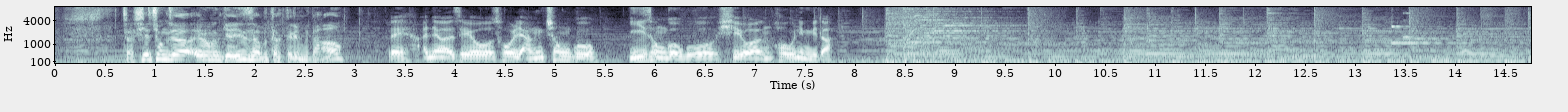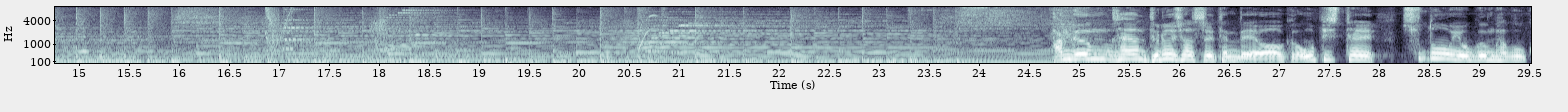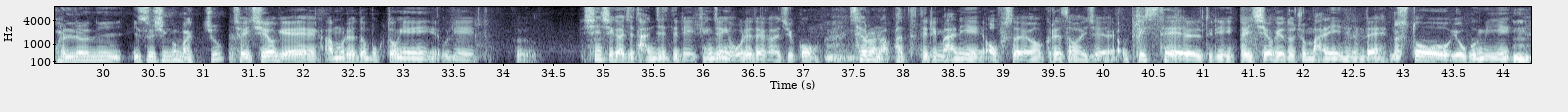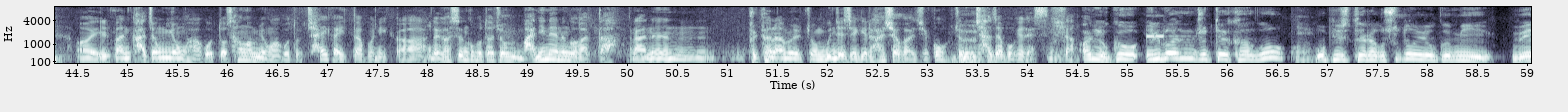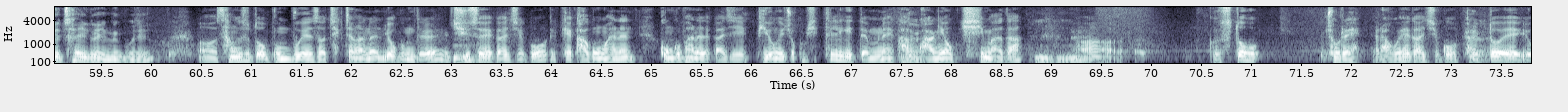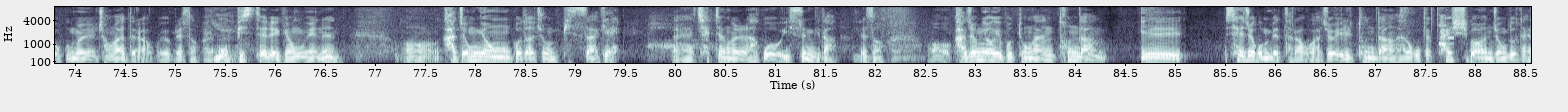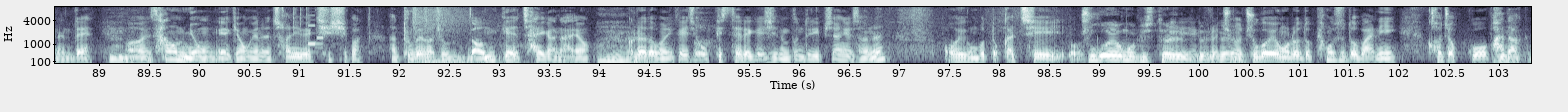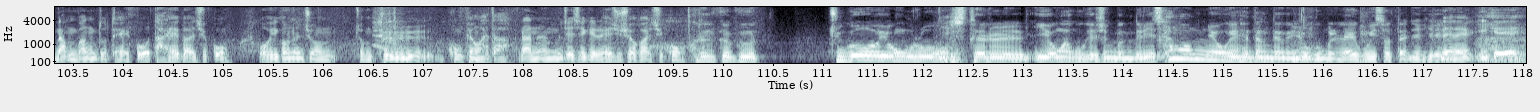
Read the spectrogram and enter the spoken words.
자, 시청자 여러분께 인사 부탁드립니다. 네, 안녕하세요. 서울 양천구 이선거구 시의원 허훈입니다. 방금 사연 들으셨을 텐데요. 그 오피스텔 수도 요금하고 관련이 있으신 건 맞죠? 저희 지역에 아무래도 목동이 우리 그 신시가지 단지들이 굉장히 오래돼가지고 새로운 아파트들이 많이 없어요. 그래서 이제 오피스텔들이 저희 지역에도 좀 많이 있는데 수도 요금이 어, 일반 가정용하고 또 상업용하고 또 차이가 있다 보니까 내가 쓴 것보다 좀 많이 내는 것 같다라는 불편함을 좀 문제 제기를 하셔가지고 좀 네. 찾아보게 됐습니다. 아니요. 그 일반 주택하고 예. 오피스텔하고 수도 요금이 왜 차이가 있는 거예요? 어, 상수도 본부에서 책정하는 요금들 취소해가지고 이렇게 가공하는 공급하는 데까지 비용이 조금씩 틀리기 때문에 각 네. 광역시마다 어, 그 수도 조례라고 해가지고 별도의 요금을 정하더라고요. 그래서 예. 오피스텔의 경우에는 어, 가정용보다 좀 비싸게 에, 책정을 하고 있습니다. 그래서 어, 가정용이 보통 한 톤당 1 세제곱미터라고 하죠. 1톤당 한 580원 정도 되는데 어, 상업용의 경우에는 1270원, 한 두 배가 좀 넘게 차이가 나요. 그러다 보니까 이제 오피스텔에 계시는 분들 입장에서는 어 이거 뭐 똑같이 주거용 오피스텔. 예, 그렇죠. 주거용으로도 평수도 많이 커졌고 바닥 난방도 되고 다 해가지고 어 이거는 좀 좀 불공평하다라는 문제 제기를 해주셔가지고 그러니까 그 주거용으로 네. 오피스텔을 이용하고 계신 분들이 상업용에 해당되는 요금을 내고 있었다는 얘기예요. 네네 이게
